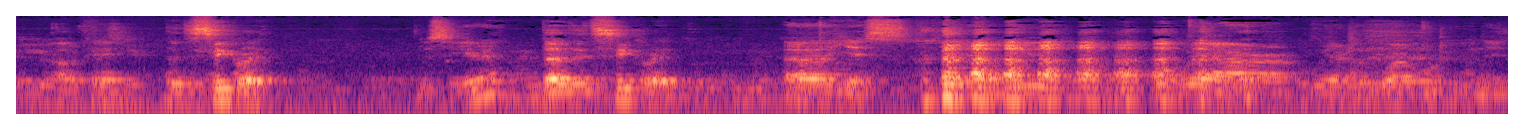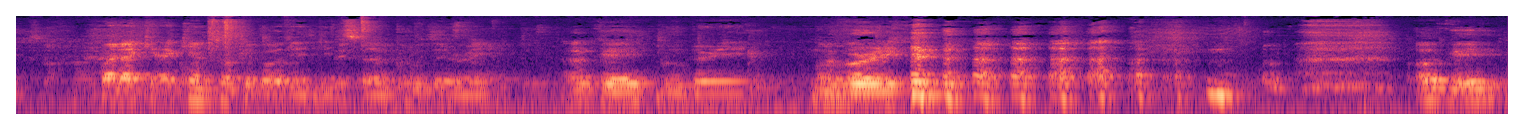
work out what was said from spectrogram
Okay, that's a secret. the secret? That is secret. Uh, yes. Yeah, we, we are we are we are working on it. But I, I can't talk about it. It's a blueberry. Okay. Blueberry. Very. okay.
